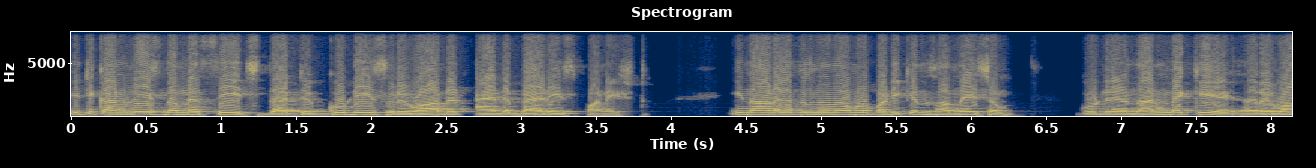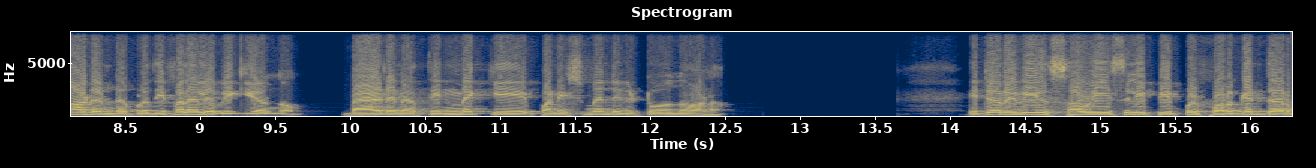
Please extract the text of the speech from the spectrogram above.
It conveys the message that good is rewarded and bad is punished ഈ നാടകത്തിൽ നിന്ന് നമ്മൾ പഠിക്കുന്ന സന്ദേശം ഗുഡിന് നന്മയ്ക്ക് റിവാർഡ് ഉണ്ട് പ്രതിഫലം ലഭിക്കുമെന്നും ബാഡിന് തിന്മയ്ക്ക് പണിഷ്മെന്റ് കിട്ടുമെന്നുമാണ്. It reveals how easily people forget their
